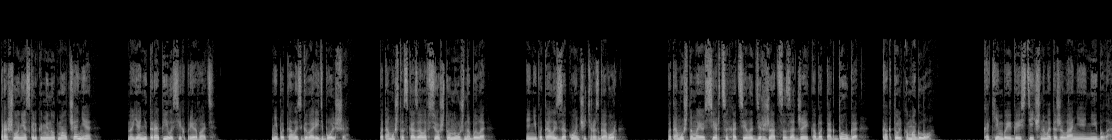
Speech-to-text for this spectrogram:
Прошло несколько минут молчания, но я не торопилась их прервать. Не пыталась говорить больше, потому что сказала все, что нужно было, и не пыталась закончить разговор, потому что мое сердце хотело держаться за Джейкоба так долго, как только могло каким бы эгоистичным это желание ни было.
